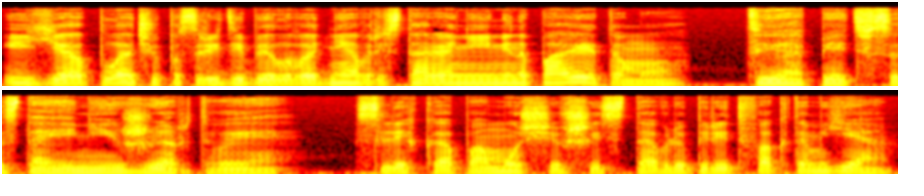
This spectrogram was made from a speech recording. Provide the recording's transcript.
и я плачу посреди белого дня в ресторане именно поэтому». «Ты опять в состоянии жертвы», слегка поморщившись, ставлю перед фактом я.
